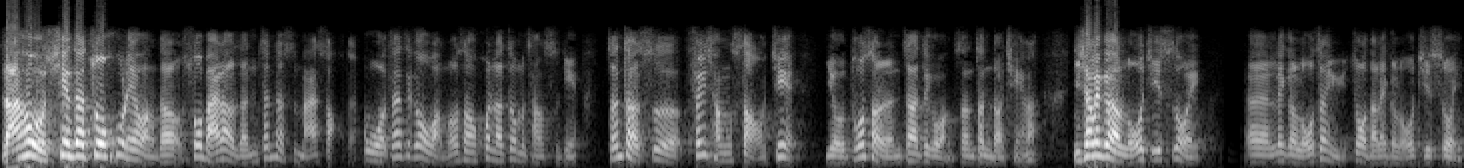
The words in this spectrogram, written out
然后现在做互联网的，说白了，人真的是蛮少的。我在这个网络上混了这么长时间，真的是非常少见有多少人在这个网上挣到钱了。你像那个逻辑思维，呃，那个罗振宇做的那个逻辑思维，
